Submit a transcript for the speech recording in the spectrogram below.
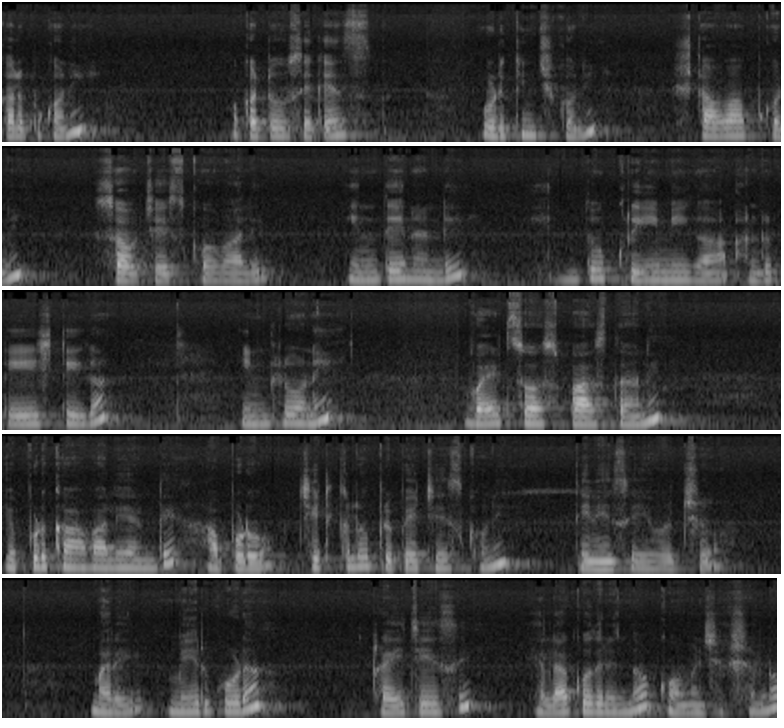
కలుపుకొని ఒక టూ సెకండ్స్ ఉడికించుకొని స్టవ్ ఆపుకొని సర్వ్ చేసుకోవాలి. ఇంతేనండి. ఎంతో క్రీమీగా అండ్ టేస్టీగా ఇంట్లోనే వైట్ సాస్ పాస్తాని ఎప్పుడు కావాలి అంటే అప్పుడు చిటికలో ప్రిపేర్ చేసుకొని తినేసేయవచ్చు. మరి మీరు కూడా ట్రై చేసి ఎలా కుదిరిందో కామెంట్ సెక్షన్లో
